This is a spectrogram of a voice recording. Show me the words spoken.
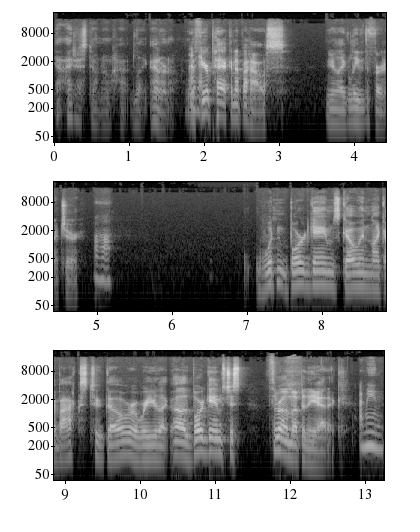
Yeah, I just don't know how. Like I don't know. If you're packing up a house, and you're like leave the furniture. Uh huh. Wouldn't board games go in like a box to go, or were you like, oh, the board games just throw them up in the attic? I mean,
